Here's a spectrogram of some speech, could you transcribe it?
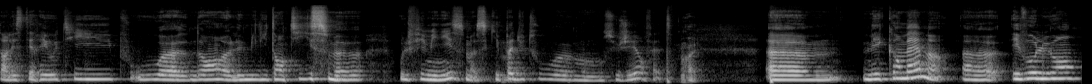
dans les stéréotypes ou euh, dans le militantisme euh, ou le féminisme, ce qui n'est pas du tout euh, mon sujet en fait. mais quand même, évoluant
